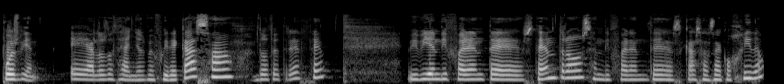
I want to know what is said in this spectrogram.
Pues bien, eh, a los 12 años me fui de casa, 12, 13. Viví en diferentes centros, en diferentes casas de acogida.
